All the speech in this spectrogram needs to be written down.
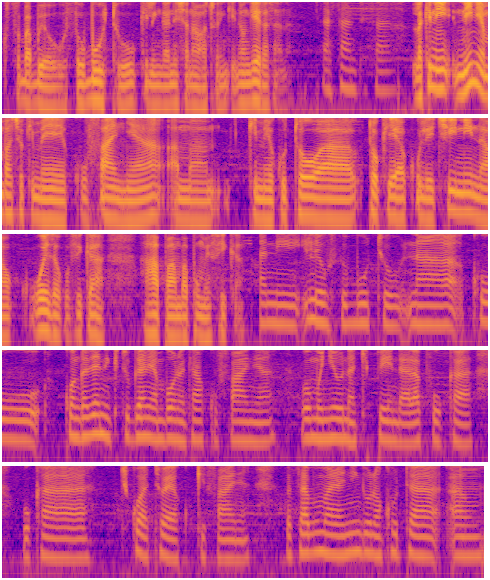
kwa sababu ya uthubutu ukilinganisha na watu wengine. Hongera sana. Asante sana. Lakini nini ambacho kimekufanya ama kimekutoa tokea kule chini na kuweza kufika hapa ambapo umefika? Ni ile uthubutu na ku, kuangalia ni kitu gani ambao unataka kufanya we mwenyewe unakipenda, alafu uka ukachukua hatua ya kukifanya, kwa sababu mara nyingi unakuta um,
